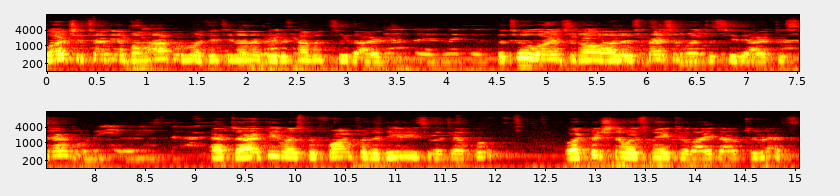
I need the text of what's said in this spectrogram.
Lord Chaitanya Mahaprabhu and Nityananda to come and see the Arti. The two lords and all others present went to see the Arti ceremony. After Arti was performed for the deities in the temple, Lord Krishna was made to lie down to rest.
